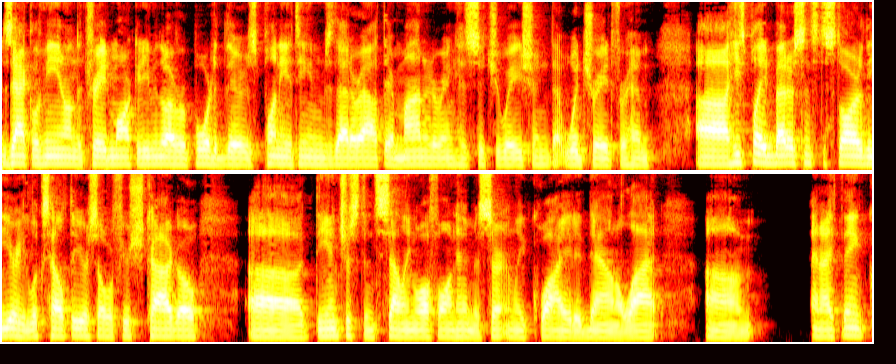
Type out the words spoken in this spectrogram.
Zach LaVine on the trade market, even though I reported there's plenty of teams that are out there monitoring his situation that would trade for him. Uh, he's played better since the start of the year. He looks healthier. So if you're Chicago, uh, the interest in selling off on him has certainly quieted down a lot. Um, and I think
